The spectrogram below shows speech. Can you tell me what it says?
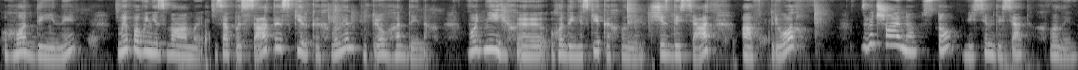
години ми повинні з вами записати, скільки хвилин у трьох годинах. В одній е, годині скільки хвилин? 60, а в трьох, звичайно, 180 хвилин.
